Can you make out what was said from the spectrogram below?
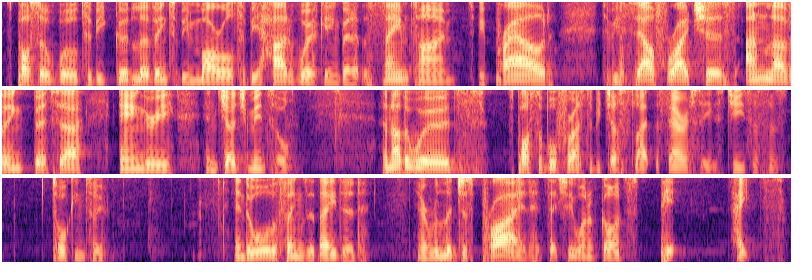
It's possible to be good living, to be moral, to be hardworking, but at the same time, to be proud, to be self righteous, unloving, bitter, angry, and judgmental. In other words, it's possible for us to be just like the Pharisees Jesus is talking to and do all the things that they did. You know, religious pride, it's actually one of God's pet hates.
